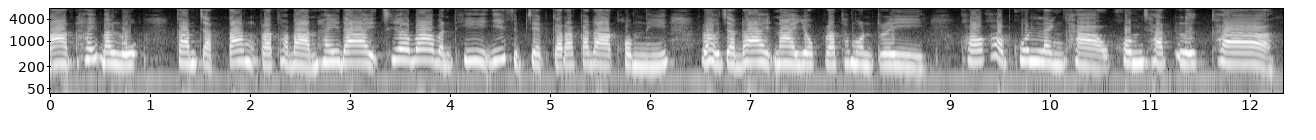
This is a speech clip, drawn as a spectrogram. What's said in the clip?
มารถให้บรรลุ การจัดตั้งรัฐบาลให้ได้ เชื่อว่าวันที่ 27 กรกฎาคมนี้ เราจะได้นายกรัฐมนตรี ขอขอบคุณแหล่งข่าวคมชัดลึกค่ะ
